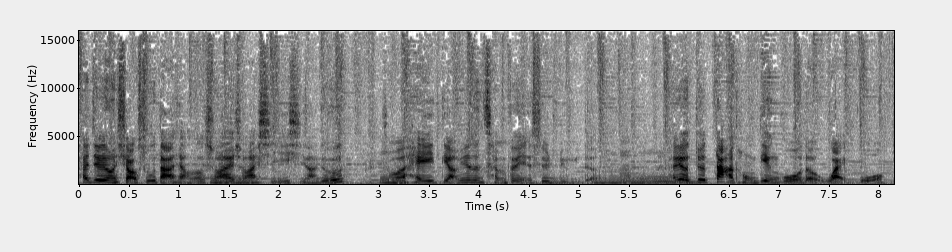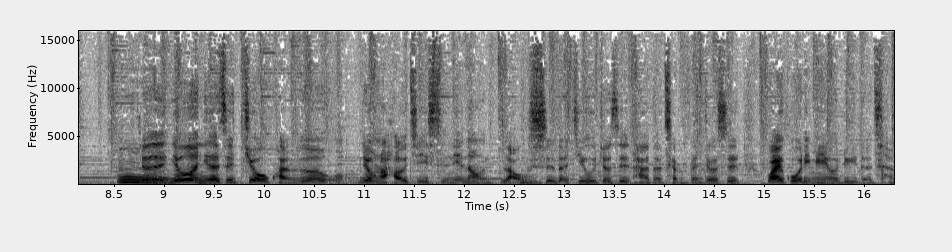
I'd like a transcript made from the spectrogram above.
他就用小苏打，想说刷一刷、洗一洗，然后就呃，怎么黑掉？因为那成分也是铝的。嗯，还有就大同电锅的外锅，嗯，就是如果你的是旧款，比如说我用了好几十年那种老式的，几乎就是它的成分就是外锅里面有铝的成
